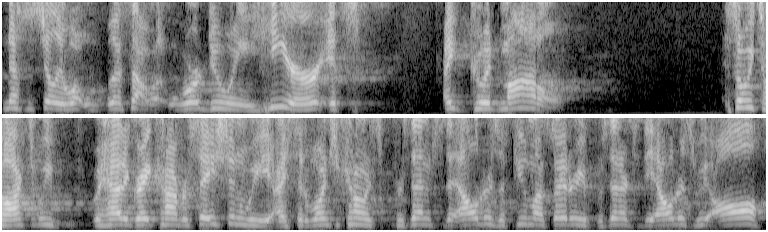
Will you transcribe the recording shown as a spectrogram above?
necessarily what that's not what we're doing here, it's a good model. So we talked, we, we had a great conversation. We I said, why don't you come and present it to the elders? A few months later, he presented it to the elders. We all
